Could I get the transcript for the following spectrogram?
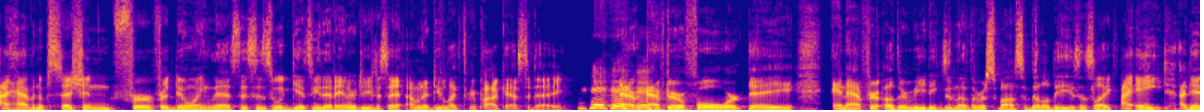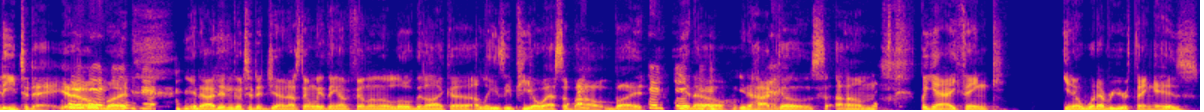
I have an obsession for for doing this. This is what gives me that energy to say I'm going to do like three podcasts a day after a full work day and after other meetings and other responsibilities. It's like I ate. I did eat today, you know, but you know, I didn't go to the gym. That's the only thing I'm feeling a little bit like a, a lazy pos about. But you know, you know how it goes. Um, but yeah, I think you know, whatever your thing is,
